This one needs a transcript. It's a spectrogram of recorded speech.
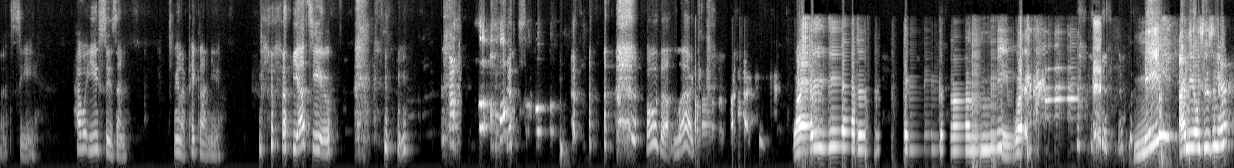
Let's see. How about you, Susan? I'm going to pick on you. yes, you. oh, that look. Why do you have to pick on me? What? me? I'm the only Susan here?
